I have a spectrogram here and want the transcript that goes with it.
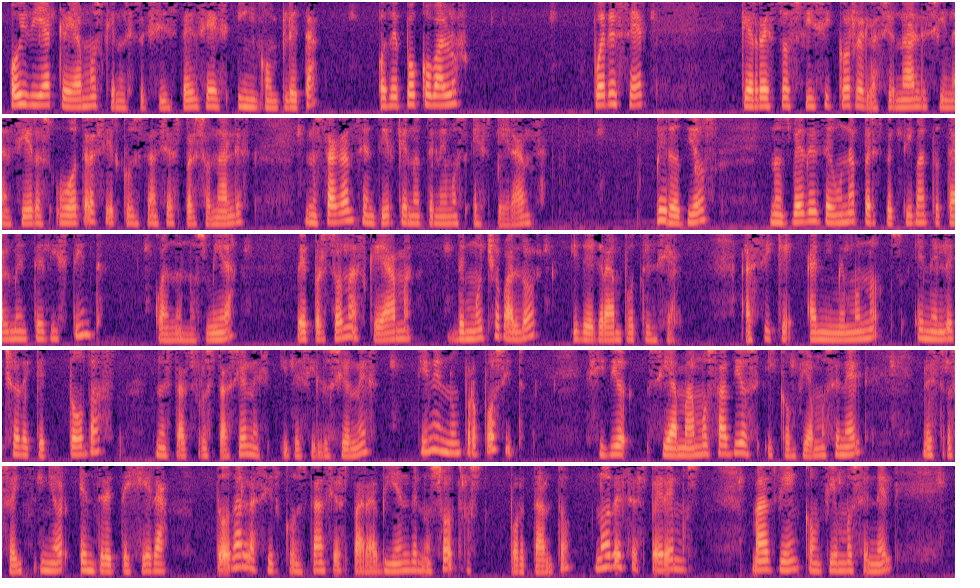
hoy día creamos que nuestra existencia es incompleta o de poco valor. Puede ser que restos físicos, relacionales, financieros u otras circunstancias personales nos hagan sentir que no tenemos esperanza. Pero Dios nos ve desde una perspectiva totalmente distinta. Cuando nos mira, ve personas que ama de mucho valor y de gran potencial. Así que animémonos en el hecho de que todas nuestras frustraciones y desilusiones tienen un propósito si, si amamos a Dios y confiamos en Él, nuestro Señor entretejerá todas las circunstancias para bien de nosotros. Por tanto, no desesperemos, más bien confiemos en Él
